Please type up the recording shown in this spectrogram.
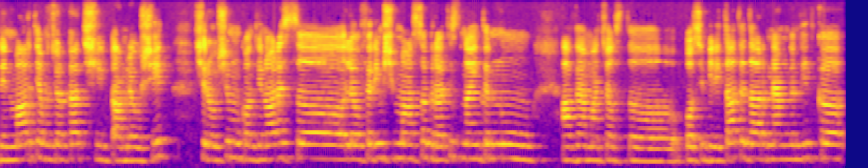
din martie, am încercat și am reușit și reușim în continuare să le oferim și masă gratis. Înainte nu aveam această posibilitate, dar ne-am gândit că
